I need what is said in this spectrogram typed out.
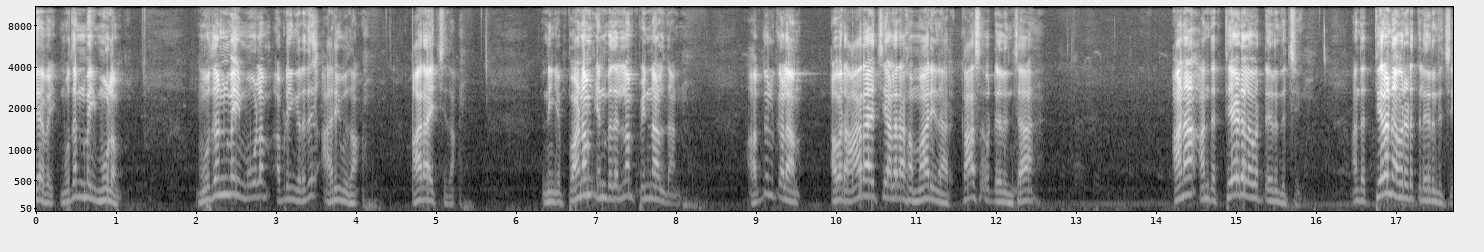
தேவை முதன்மை மூலம். முதன்மை மூலம் அப்படிங்கிறது அறிவு தான் ஆராய்ச்சி தான் நீங்கள் பணம் என்பதெல்லாம் பின்னால் தான் அப்துல் கலாம் அவர் ஆராய்ச்சியாளராக மாறினார். காசு அவர்கிட்ட இருந்துச்சா? ஆனால் அந்த தேடல் அவர்கிட்ட இருந்துச்சு. அந்த திறன் அவரிடத்துல இருந்துச்சு.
